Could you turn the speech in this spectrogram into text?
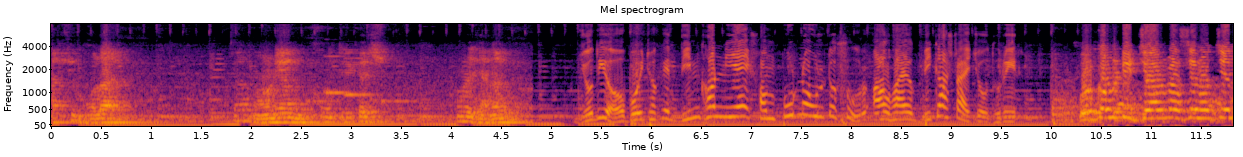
কিছু বলার তা মাননীয় মুখ্যমন্ত্রীর কাছে আমরা জানাব। যদিও বৈঠকের দিনক্ষণ নিয়ে সম্পূর্ণ উল্টো সুর আহ্বায়ক বিকাশ রায় চৌধুরীর। কোর কমিটির চেয়ারপারসন হচ্ছেন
